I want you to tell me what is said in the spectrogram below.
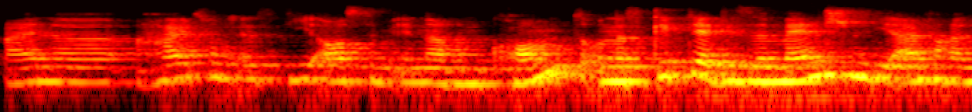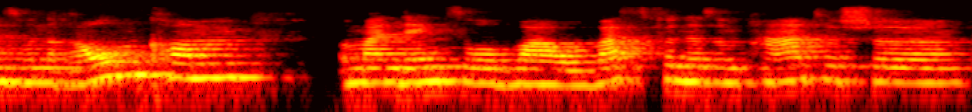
eine Haltung ist, die aus dem Inneren kommt. Und es gibt ja diese Menschen, die einfach in so einen Raum kommen und man denkt so, wow, was für eine sympathische,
